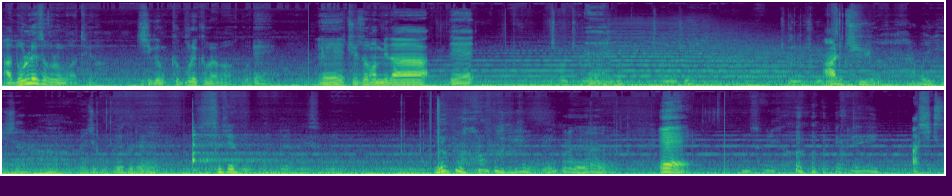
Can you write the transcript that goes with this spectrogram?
아 놀래서 그런 것 같아요 지금 급브레이크 밟아갖고 예. 예 죄송합니다 예 저? 전화 중? 전화 중? 아니 뒤에 할아버지 계시잖아 왜 지금 왜 그래 쓰레 뭔데? 왜 그래 할아버지 계시면 왜 그래 예. 무슨 소리야? 왜 그래? 아 식스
